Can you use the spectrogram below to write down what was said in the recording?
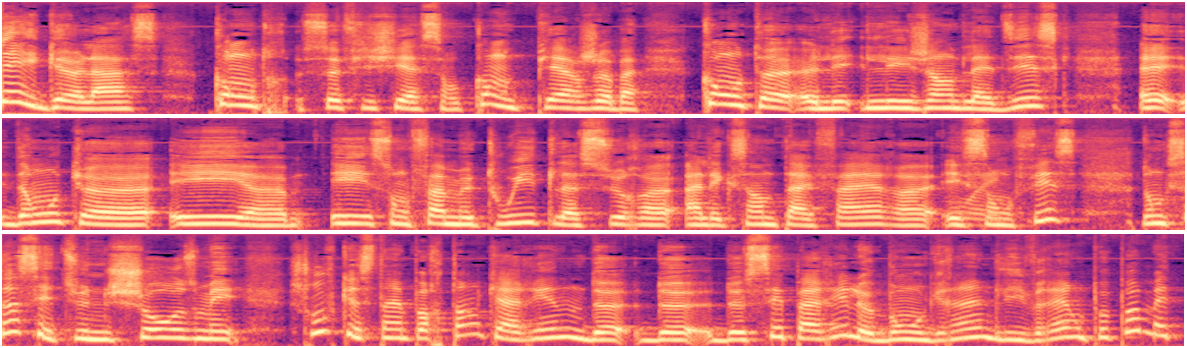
dégueulasse contre Sophie Chiasson, contre Pierre Jobin, contre euh, les, les, gens de la disque, et donc euh, et euh, et son fameux tweet là sur Alexandre Taillefer et son fils. Donc ça c'est une chose, mais je trouve que c'est important, Karine, de, de de séparer le bon grain de l'ivraie. On peut pas mettre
